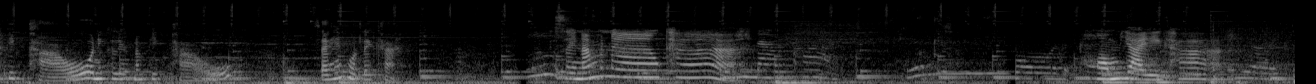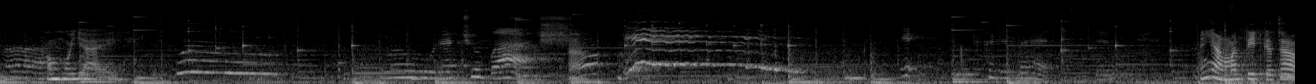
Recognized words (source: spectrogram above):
ำพริกเผา อันนี้เขาเรียกน้ำพริกเผา ใส่ให้หมดเลยค่ะ ใส่น้ำมะนาวค่ะนี่น้ำค่ะหอมใหญ่ค่ะ หอมหัวใหญ่ Ooh, that's too much. อ้าว Could you bet? นี่อย่างมันติดกับเจ้า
